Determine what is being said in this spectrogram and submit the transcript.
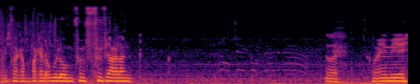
Aber Ich war gerade war gerade ungelogen, fünf, fünf Jahre lang. Lol. Guck mal, irgendwie.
